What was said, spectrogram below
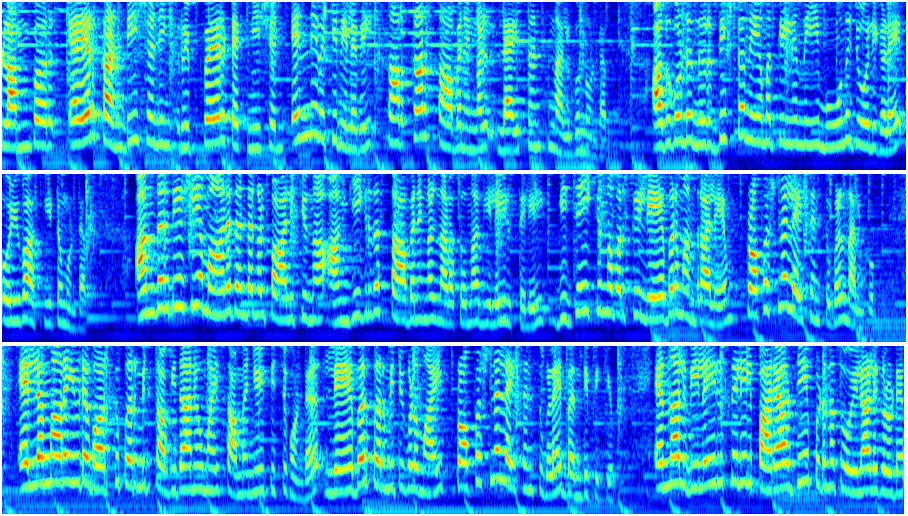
plumber air conditioning repair technician എന്നിവയ്ക്ക് നിലവിൽ സർക്കാർ സ്ഥാപനങ്ങൾ ലൈസൻസ് നൽകുന്നുണ്ട്. അതുകൊണ്ട് നിർദ്ദിഷ്ട നിയമത്തിൽ നിന്ന് ഈ മൂന്ന് ജോലികളെ ഒഴിവാക്കിയിട്ടുമുണ്ട്. അന്തർദേശീയ മാനദണ്ഡങ്ങൾ പാലിക്കുന്ന അംഗീകൃത സ്ഥാപനങ്ങൾ നടത്തുന്ന വിലയിരുത്തലിൽ വിജയിക്കുന്നവർക്ക് ലേബർ മന്ത്രാലയം പ്രൊഫഷണൽ ലൈസൻസുകൾ നൽകും. എൽ എം ആർ ഐയുടെ വർക്ക് പെർമിറ്റ് സംവിധാനവുമായി സമന്വയിപ്പിച്ചുകൊണ്ട് ലേബർ പെർമിറ്റുകളുമായി പ്രൊഫഷണൽ ലൈസൻസുകളെ ബന്ധിപ്പിക്കും. എന്നാൽ വിലയിരുത്തലിൽ പരാജയപ്പെടുന്ന തൊഴിലാളികളുടെ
